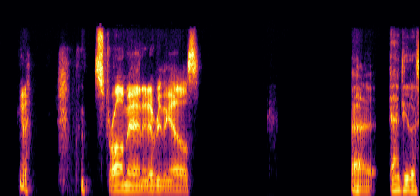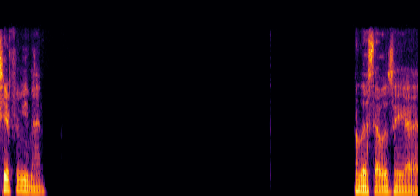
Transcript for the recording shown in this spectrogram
you know, straw men and everything else. Uh Auntie, let's hear from you, man. unless that was a uh,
